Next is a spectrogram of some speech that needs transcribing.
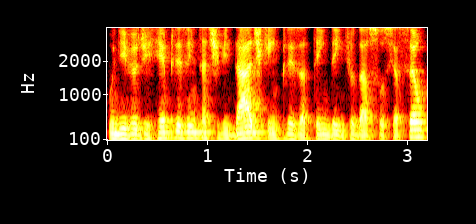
o nível de representatividade que a empresa tem dentro da associação,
